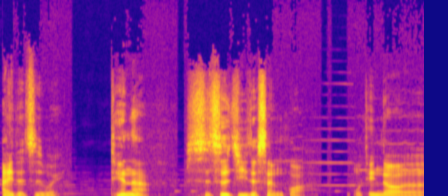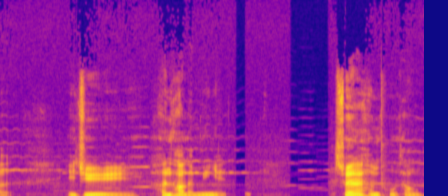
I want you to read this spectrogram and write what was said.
爱的滋味。天哪，史诗级的神话！我听到了一句很好的名言，虽然很普通，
